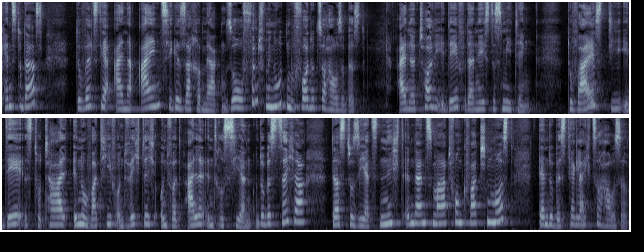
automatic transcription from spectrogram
Kennst du das? Du willst dir eine einzige Sache merken, so fünf Minuten bevor du zu Hause bist. Eine tolle Idee für dein nächstes Meeting. Du weißt, die Idee ist total innovativ und wichtig und wird alle interessieren. Und du bist sicher, dass du sie jetzt nicht in dein Smartphone quatschen musst, denn du bist ja gleich zu Hause.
